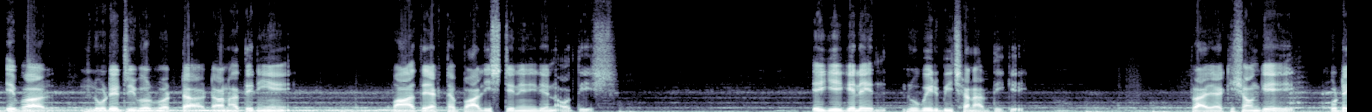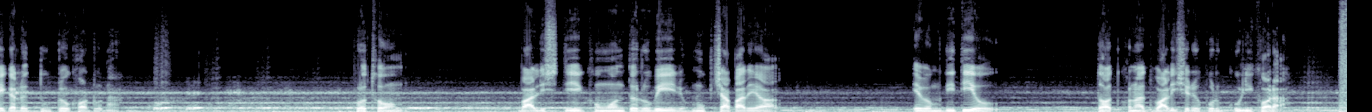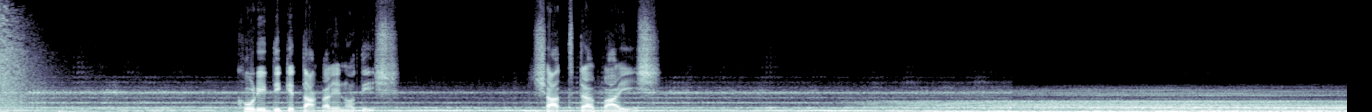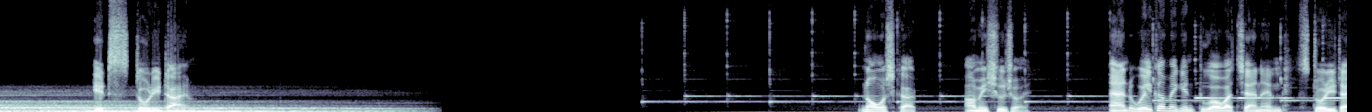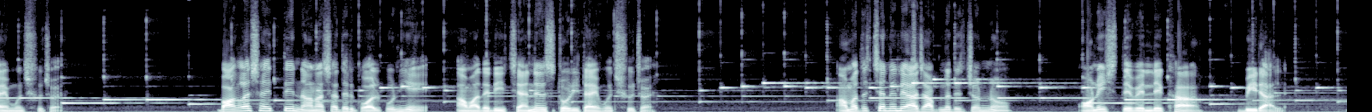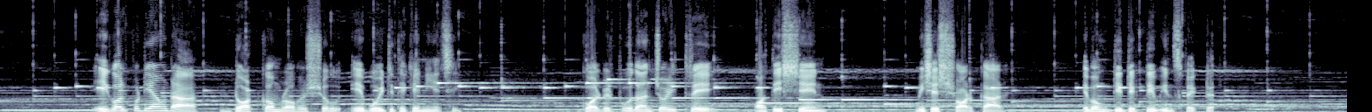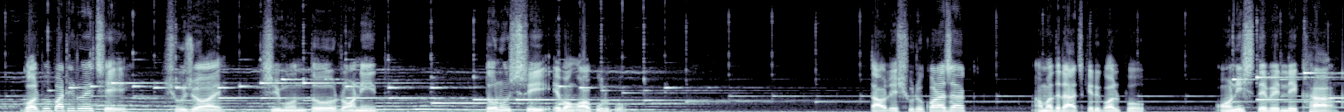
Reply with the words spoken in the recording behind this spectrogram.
এবার লোডেড রিভলভারটা ডান হাতে নিয়ে বাঁ হাতে একটা বালিশ টেনে নিলেন অতীশ। এগিয়ে গেলেন রুবির বিছানার দিকে। প্রায় একই সঙ্গে ঘটে গেল দুটো ঘটনা। প্রথম। বালিশ দিয়ে ঘুমন্ত রুবির মুখ চাপা দেওয়া এবং দ্বিতীয়, তৎক্ষণাৎ বালিশের উপর গুলি করা। ঘড়ির দিকে তাকালেন অতীশ সাতটা বাইশ। ইটস স্টোরি টাইম নমস্কার, আমি Sujoy. And welcome again to our channel story time with Sujoy. Bangla সাহিত্যে নানা স্বাদের গল্প নিয়ে আমাদের এই channel story time with Sujoy. আমাদের চ্যানেলে আজ আপনাদের জন্য অনিশ দেবের লেখা, বিড়াল। এই গল্পটি আমরা ডট কম রহস্য এ বইটি থেকে নিয়েছি। গল্পের প্রধান চরিত্রে অতীশ সেন, মিসেস সরকার এবং ডিটেকটিভ ইন্সপেক্টর। গল্প পাঠে রয়েছে সুজয়, শ্রীমন্ত, রনিত, তনুশ্রী এবং অপূর্ব। তাহলে শুরু করা যাক আমাদের আজকের গল্প অনিশ দেবের লেখা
